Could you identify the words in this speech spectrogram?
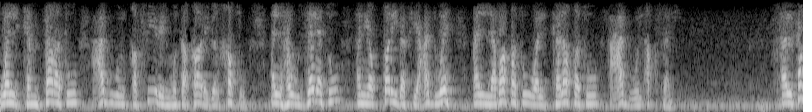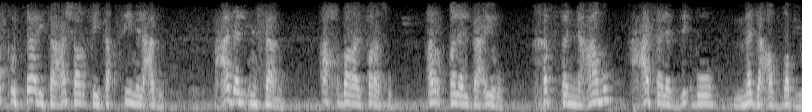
والكمثرة عدو القصير المتقارب الخطو. الهوزلة أن يضطرب في عدوه اللبطة والكلطة عدو الأقسل الفصل الثالث عشر في تقسيم العدو. عدا الإنسان أحضر الفرس أرقل البعير خف النعام عسل الذئب مزع الظبي.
